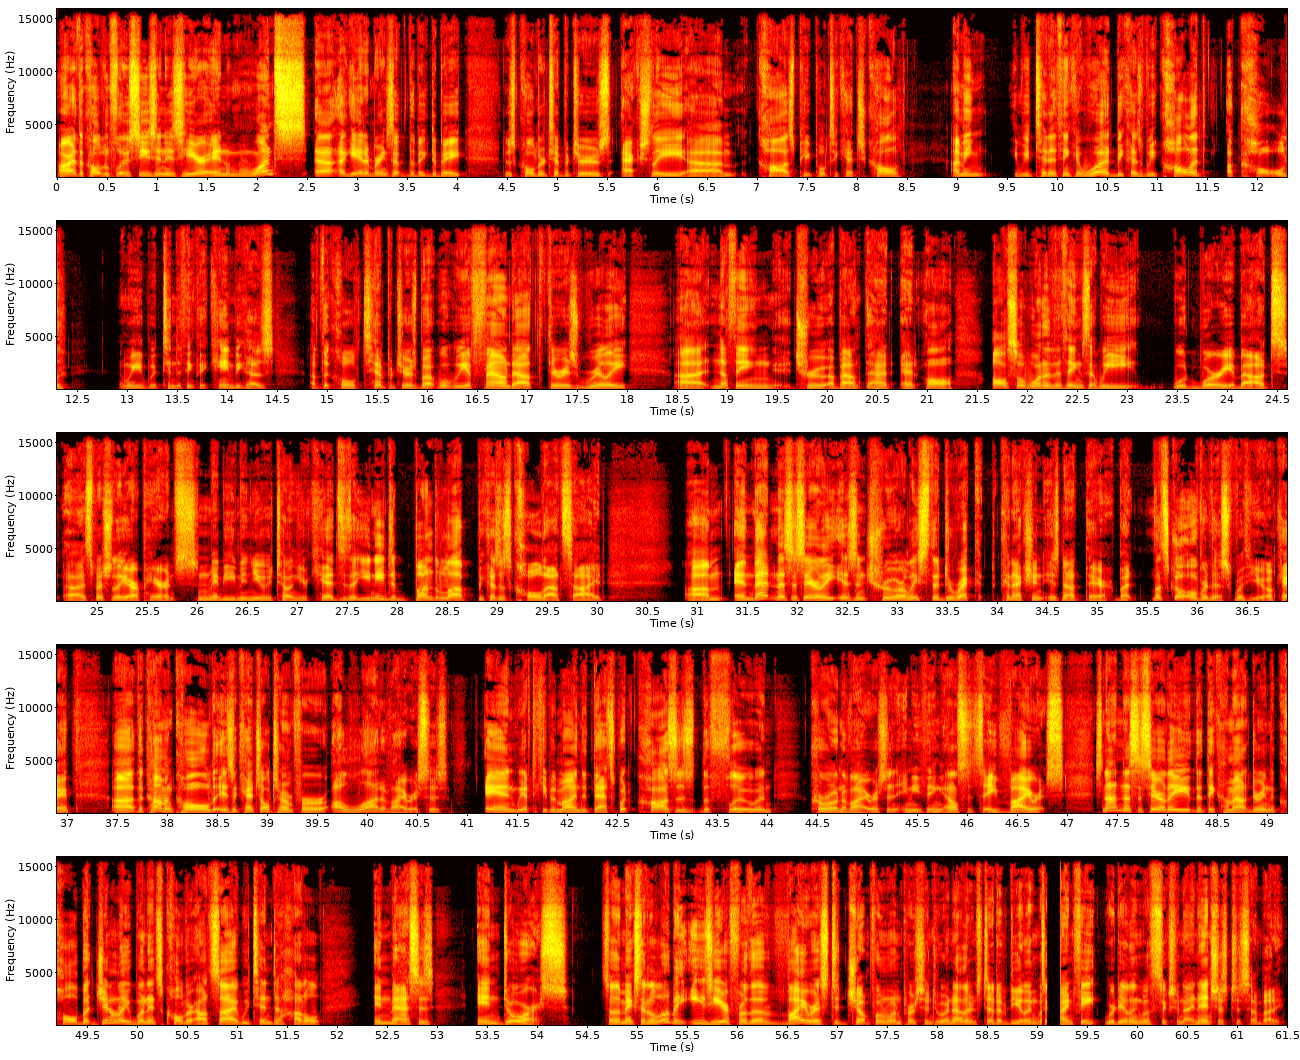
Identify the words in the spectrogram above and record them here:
All right, the cold and flu season is here. And once uh, again, it brings up the big debate does colder temperatures actually um, cause people to catch cold? I mean, we tend to think it would because we call it a cold, and we would tend to think they came because of the cold temperatures. But what we have found out that there is really uh, nothing true about that at all. Also, one of the things that we would worry about, uh, especially our parents, and maybe even you telling your kids, is that you need to bundle up because it's cold outside. Um, and that necessarily isn't true, or at least the direct connection is not there. But let's go over this with you, okay? Uh, the common cold is a catch all term for a lot of viruses. And we have to keep in mind that that's what causes the flu and coronavirus and anything else. It's a virus. It's not necessarily that they come out during the cold, but generally when it's colder outside, we tend to huddle in masses indoors. So that makes it a little bit easier for the virus to jump from one person to another. Instead of dealing with nine feet, we're dealing with six or nine inches to somebody.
